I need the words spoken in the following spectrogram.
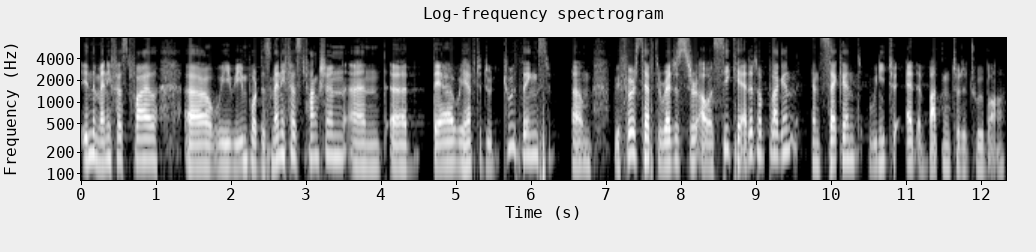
in the manifest file, uh, we, we, import this manifest function, and uh, there we have to do two things. Um, we first have to register our CK editor plugin, and second, we need to add a button to the toolbar.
